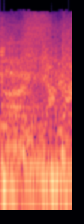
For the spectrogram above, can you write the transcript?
Something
